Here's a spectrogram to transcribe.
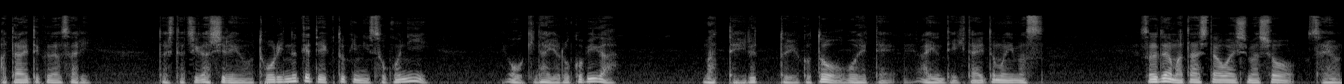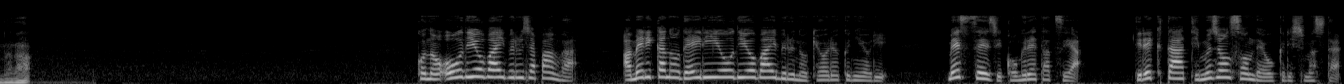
与えてくださり私たちが試練を通り抜けていく時にそこに大きな喜びが待っているということを覚えて歩んでいきたいと思います。それではまた明日お会いしましょう。さようなら。このオーディオバイブルジャパンはアメリカのデイリーオーディオバイブルの協力によりメッセージ小暮達也ディレクターティム・ジョンソンでお送りしました。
